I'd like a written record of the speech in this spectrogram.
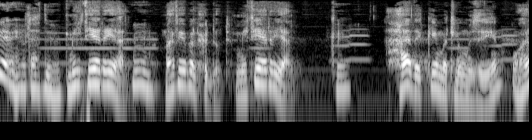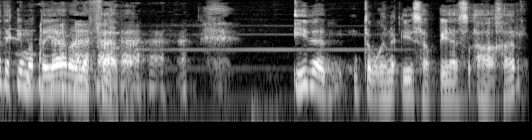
يعني الحدود 200 ريال. مم. ما في بالحدود. 200 ريال. okay. هذا قيمة ليموزين وهذا قيمة طيارة نفاثة إذا تبغى نقيسها بقياس آخر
